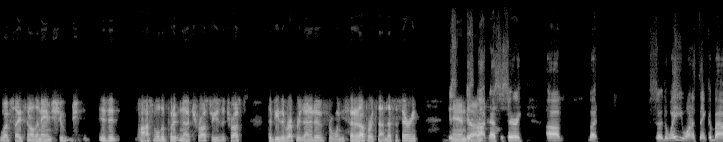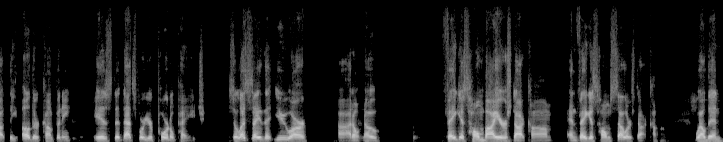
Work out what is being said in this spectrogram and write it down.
websites and all the names, should, is it possible to put it in a trust or use a trust to be the representative for when you set it up, or it's not necessary? It's, And, it's uh, not necessary. Um, but so the way you want to think about the other company is that that's for your portal page. So let's say that you are, uh, I don't know, VegasHomeBuyers.com and VegasHomeSellers.com. Well, then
